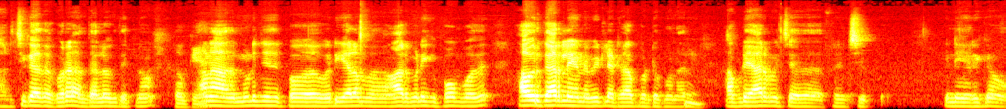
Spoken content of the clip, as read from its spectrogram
அடிச்சுக்காத குறை அந்த அளவுக்கு திட்டினோம். ஓகே ஆனால் அது முடிஞ்சது இப்போ வெடிகாலம் ஆறு மணிக்கு போகும்போது அவர் காரில் என்னை வீட்டில் ட்ராப் பண்ணிட்டு போனார். அப்படி ஆரம்பித்த ஃப்ரெண்ட்ஷிப் இன்னை வரைக்கும்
